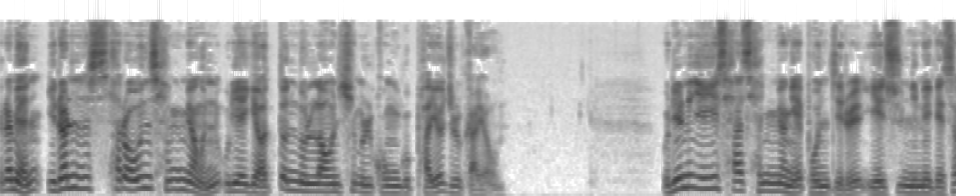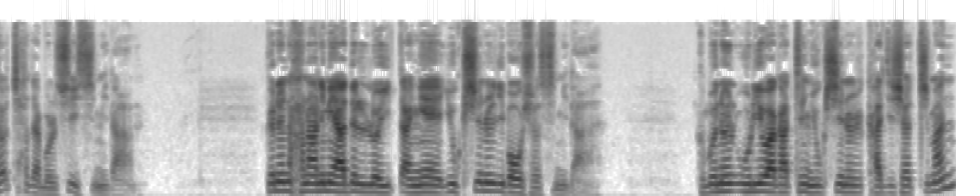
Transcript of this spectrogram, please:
그러면 이런 새로운 생명은 우리에게 어떤 놀라운 힘을 공급하여 줄까요? 우리는 이 새 생명의 본질을 예수님에게서 찾아볼 수 있습니다. 그는 하나님의 아들로 이 땅에 육신을 입어 오셨습니다. 그분은 우리와 같은 육신을 가지셨지만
